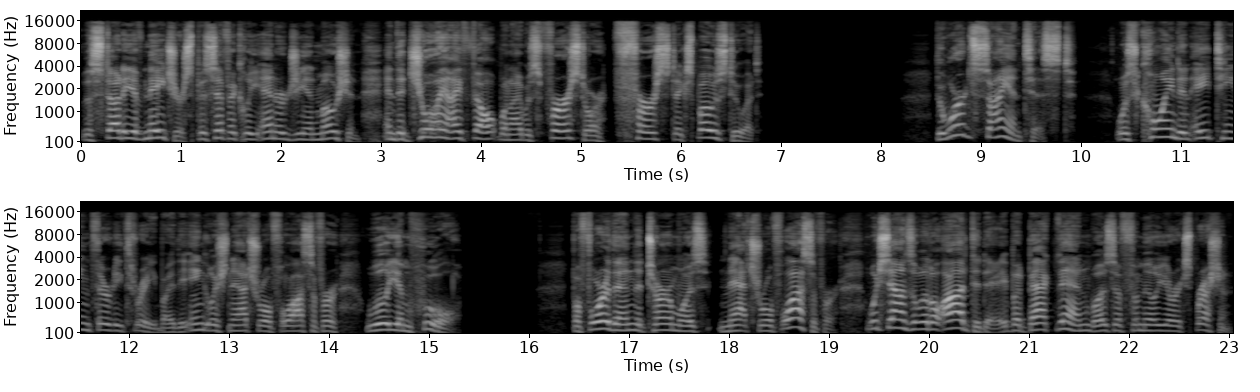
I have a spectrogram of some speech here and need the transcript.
the study of nature, specifically energy and motion, and the joy I felt when I was first or first exposed to it. The word scientist was coined in 1833 by the English natural philosopher William Whewell. Before then, the term was natural philosopher, which sounds a little odd today, but back then was a familiar expression.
